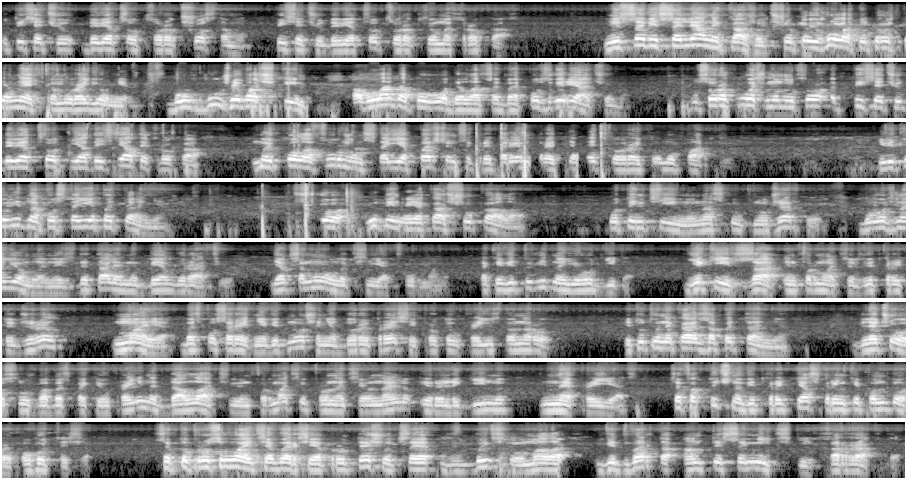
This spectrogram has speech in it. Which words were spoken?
у 1946-1947 роках. Місцеві селяни кажуть, що той голод у Тростянецькому районі був дуже важким, а влада поводила себе по-звірячому. У 48-му 1950-х роках Микола Фурман стає першим секретарем Тростянецького райкому партії. І відповідно постає питання, що людина, яка шукала потенційну наступну жертву, був ознайомлений з деталями біографії як самого Олексія Фурмана, так і відповідно його діда, який за інформацією з відкритих джерел має безпосереднє відношення до репресій проти українського народу. І тут виникає запитання, для чого Служба безпеки України дала цю інформацію про національну і релігійну неприязнь. Це фактично відкриття скриньки Пондори, погодьтеся. Себто просувається версія про те, що це вбивство мало відверто антисемітський характер.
